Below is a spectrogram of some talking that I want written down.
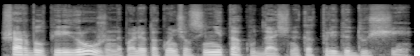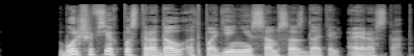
Шар был перегружен, и полет окончился не так удачно, как предыдущие. Больше всех пострадал от падения сам создатель аэростат.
